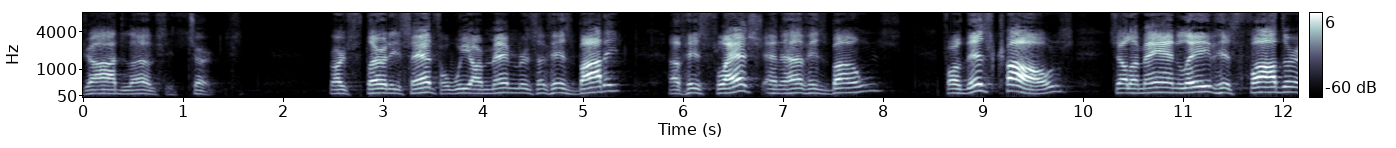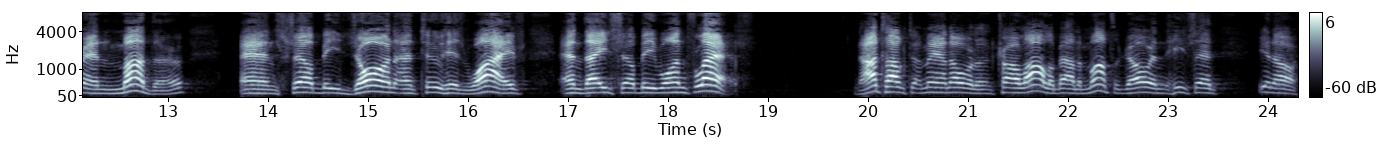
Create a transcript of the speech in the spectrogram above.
God loves his church. Verse 30 said, For we are members of his body, of his flesh, and of his bones. For this cause shall a man leave his father and mother, and shall be joined unto his wife, and they shall be one flesh. Now, I talked to a man over in Carlisle about a month ago, and he said, You know,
